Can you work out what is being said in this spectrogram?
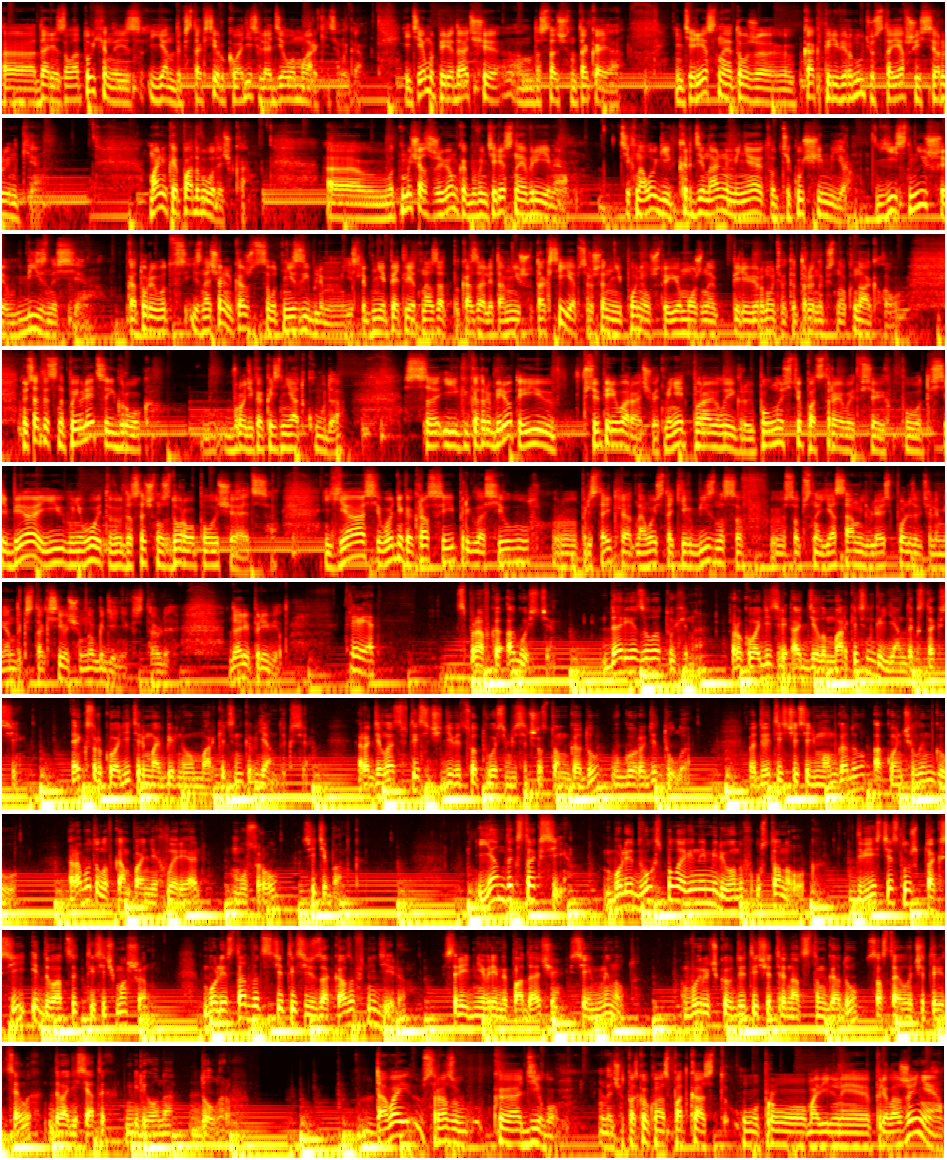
Э, Дарья Золотухина из Яндекс Такси, руководитель отдела маркетинга. И тема передачи э, достаточно такая интересная тоже, как перевернуть устоявшиеся рынки. Маленькая подводочка. Э, вот мы сейчас живем как бы в интересное время. Технологии кардинально меняют вот текущий мир. Есть ниши в бизнесе, которые вот изначально кажутся вот незыблемыми. Если бы мне пять лет назад показали там нишу такси, я бы совершенно не понял, что ее можно перевернуть в этот рынок с ног на голову. Ну и, соответственно, появляется игрок, вроде как из ниоткуда, с, и, который берет и все переворачивает, меняет правила игры, полностью подстраивает все их под себя, и у него это достаточно здорово получается. Я сегодня как раз и пригласил э, представителя одного из таких бизнесов. Собственно, я сам являюсь пользователем Яндекс Такси, очень много денег оставляю. Дарья, привет. Привет. Справка о госте. Дарья Золотухина, руководитель отдела маркетинга Яндекс Такси экс-руководитель мобильного маркетинга в Яндексе. Родилась в 1986 году в городе Тула. В 2007 году окончила МГУ. Работала в компаниях L'Oreal, Мусру, Ситибанк. Яндекс Такси. Более 2,5 миллионов установок. 200 служб такси и 20 тысяч машин. Более 120 тысяч заказов в неделю. Среднее время подачи – 7 минут. Выручка в 2013 году составила 4,2 миллиона долларов. Давай сразу к делу. Значит, поскольку у нас подкаст про мобильные приложения,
